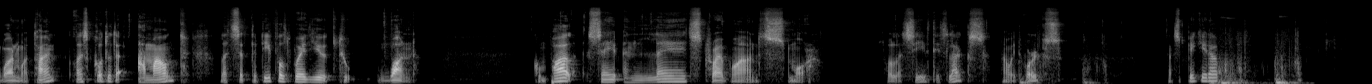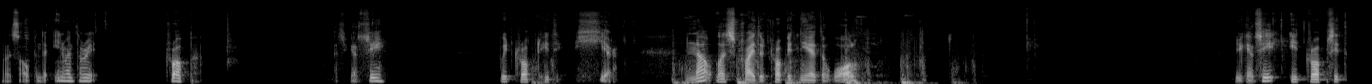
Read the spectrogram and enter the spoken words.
one more time. Let's go to the amount. Let's set the default value to 1. Compile, save, and let's try once more. So let's see if this lags. Now it works. Let's pick it up. Let's open the inventory. Drop. As you can see, we dropped it here. Now let's try to drop it near the wall. You can see it drops it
